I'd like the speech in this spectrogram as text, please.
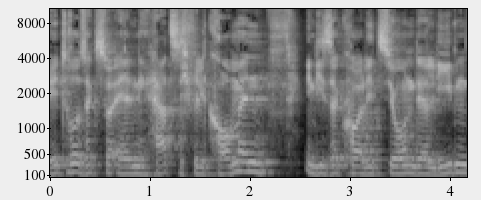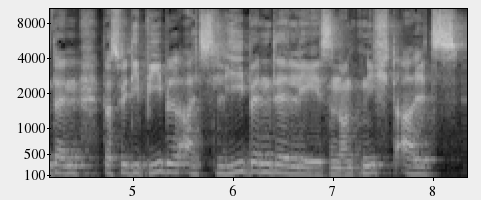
Heterosexuellen herzlich willkommen in dieser Koalition der Liebenden, dass wir die Bibel als Liebende lesen und nicht als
